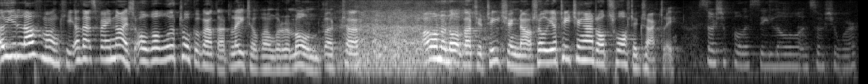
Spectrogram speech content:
Oh, you love monkey. Oh, that's very nice. Oh, well, we'll talk about that later when we're alone. But uh, I want to know about your teaching now. So you're teaching adults what exactly? Social policy, law, and social work.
